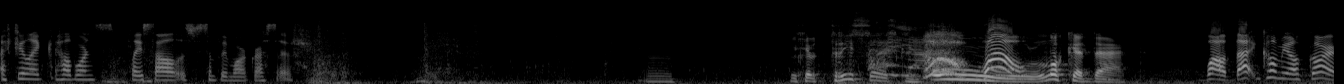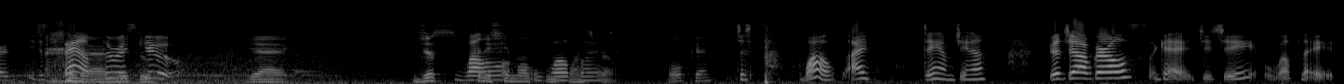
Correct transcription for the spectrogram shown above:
I feel like Hellborn's playstyle is just simply more aggressive. mm. We have three soul screens. Oh, Wow. Look at that. Wow, that caught me off guard. He just bam Yeah, through his too. Q. Yeah. Just finish Well- him off with well one played. spell. Okay. Just wow. I damn Gina. Good job, girls. Okay, GG. Well played.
